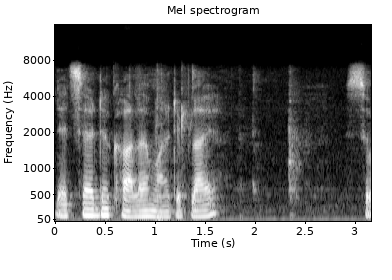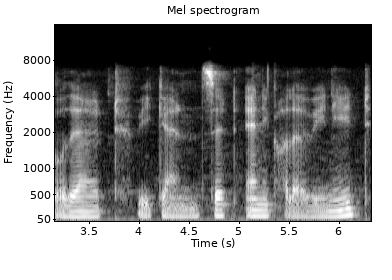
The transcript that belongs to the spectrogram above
let's add a color multiplier so that we can set any color we need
